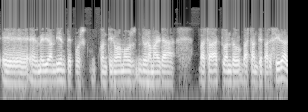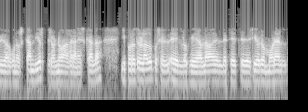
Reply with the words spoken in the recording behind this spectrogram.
eh, el medio ambiente, pues continuamos de una manera actuando bastante parecida, ha habido algunos cambios, pero no a gran escala. Y por otro lado, pues lo que hablaba del deterioro moral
